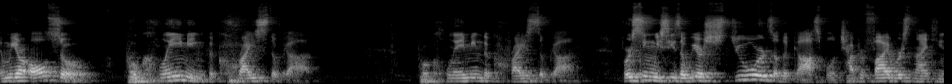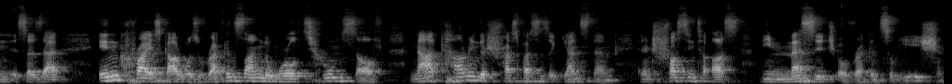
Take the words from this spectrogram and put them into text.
and we are also proclaiming the Christ of God. Proclaiming the Christ of God. First thing we see is that we are stewards of the gospel. In chapter 5, verse 19, it says that in Christ, God was reconciling the world to himself, not counting their trespasses against them, and entrusting to us the message of reconciliation.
